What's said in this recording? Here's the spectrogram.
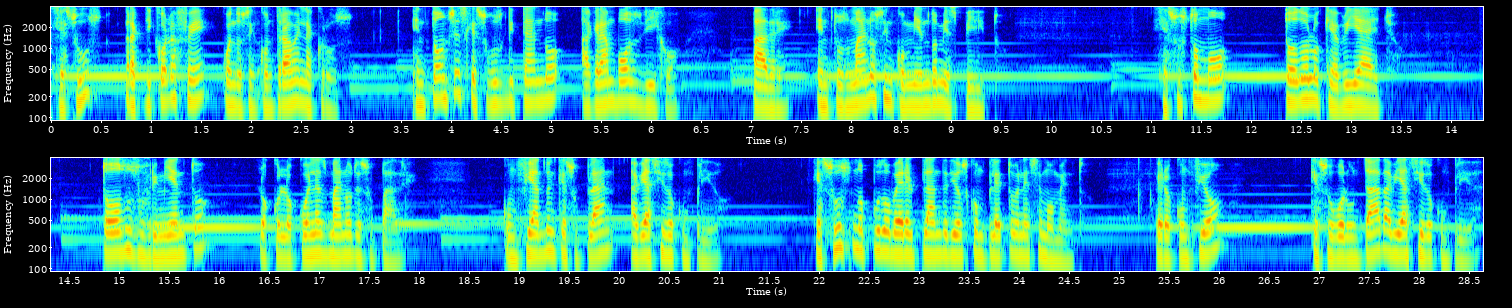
Jesús practicó la fe cuando se encontraba en la cruz. Entonces Jesús gritando a gran voz dijo, Padre, en tus manos encomiendo mi espíritu. Jesús tomó todo lo que habría hecho todo su sufrimiento lo colocó en las manos de su Padre, confiando en que su plan había sido cumplido. Jesús no pudo ver el plan de Dios completo en ese momento, pero confió que su voluntad había sido cumplida.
